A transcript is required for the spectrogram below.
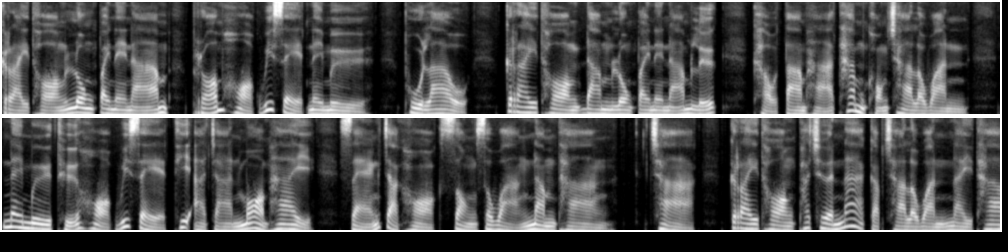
ไกรทองลงไปในน้ำพร้อมหอกวิเศษในมือ ผู้เล่า ไกรทองดำลงไปในน้ำลึก เขาตามหาถ้ำของชาละวัน ในมือถือหอกวิเศษที่อาจารย์มอบให้ แสงจากหอกส่องสว่างนำทาง ฉาก ไกรทองเผชิญหน้ากับชาละวันในถ้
